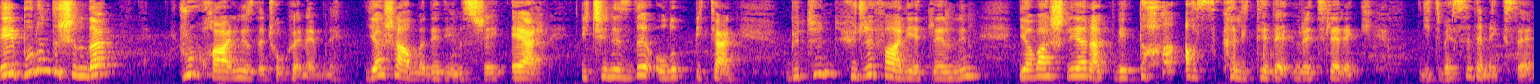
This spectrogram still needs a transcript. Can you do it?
E, bunun dışında ruh haliniz de çok önemli. Yaş alma dediğimiz şey eğer içinizde olup biten bütün hücre faaliyetlerinin yavaşlayarak ve daha az kalitede üretilerek gitmesi demekse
